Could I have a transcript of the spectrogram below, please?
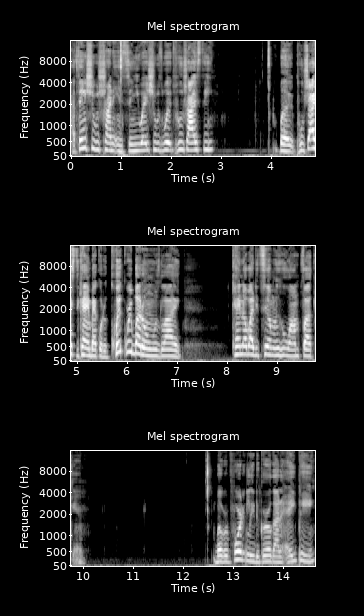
I think she was trying to insinuate she was with Pooh Shiesty. But Shiesty came back with a quick rebuttal and was like, Can't nobody tell me who I'm fucking. But reportedly, the girl got an AP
